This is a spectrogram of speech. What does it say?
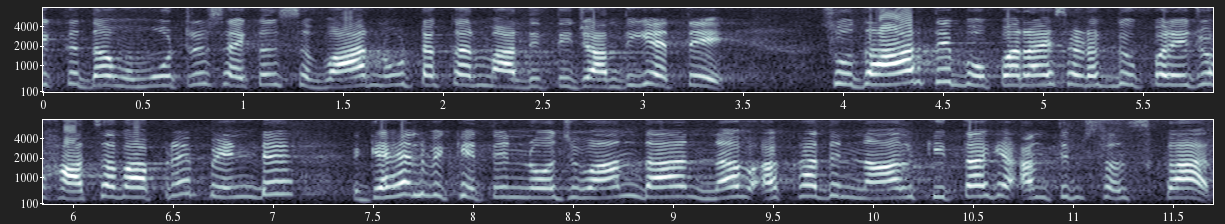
ਇੱਕਦਮ ਮੋਟਰਸਾਈਕਲ ਸਵਾਰ ਨੂੰ ਟੱਕਰ ਮਾਰ ਦਿੱਤੀ ਜਾਂਦੀ ਹੈ ਤੇ ਸੁਧਾਰ ਤੇ ਬੋਪਰਾਏ ਸੜਕ ਦੇ ਉੱਪਰ ਇਹ ਜੋ ਹਾਦਸਾ ਵਾਪਰਿਆ, ਪਿੰਡ ਗਹਿਲ ਵਿਖੇ ਤੇ ਨੌਜਵਾਨ ਦਾ ਨਵ ਅੱਖਾਂ ਦੇ ਨਾਲ ਕੀਤਾ ਗਿਆ ਅੰਤਿਮ ਸੰਸਕਾਰ।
